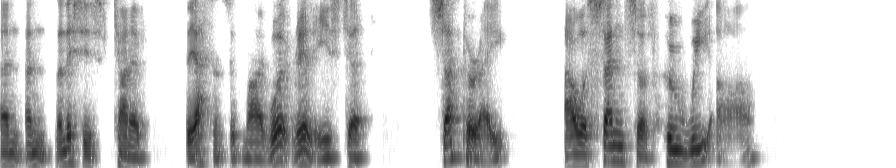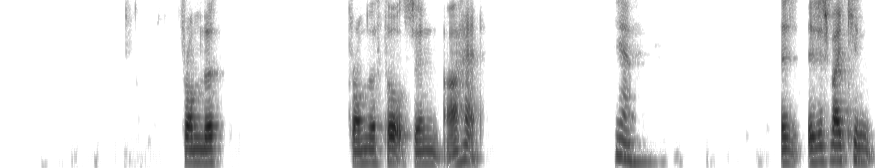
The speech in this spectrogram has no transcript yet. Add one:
and, and, and this is kind of the essence of my work really is to separate our sense of who we are from the from the thoughts in our head. Yeah. Is, is this making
